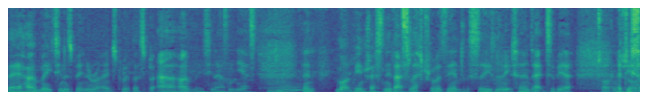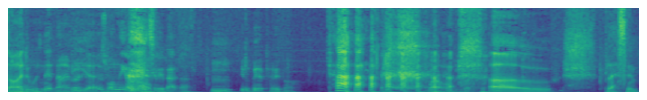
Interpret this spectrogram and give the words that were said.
their home meeting has been arranged with us, but our home meeting hasn't yet. Mm. And it might be interesting if that's left towards the end of the season and it turns out to be a, Title a decider, yeah. wouldn't it? That'd Maybe. be. Uh, There's one thing I can tell you about that. mm. It'll be at Pooh Bar. Well, obviously. Oh, bless him.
